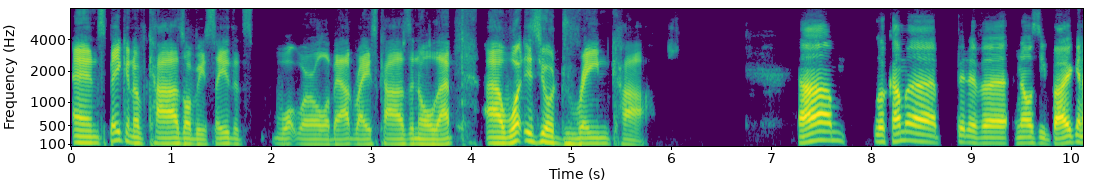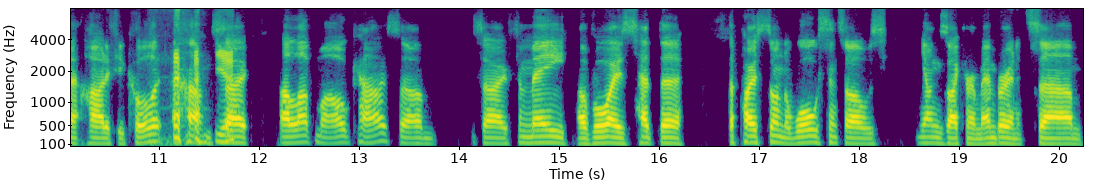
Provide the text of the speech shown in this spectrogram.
And speaking of cars, obviously, that's what we're all about, race cars and all that. Uh, what is your dream car? Um, look, I'm a bit of a, an Aussie bogan at heart, if you call it. Um, Yeah. So I love my old cars. Um, so for me, I've always had the the posts on the wall since I was young as I can remember, and it's um,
